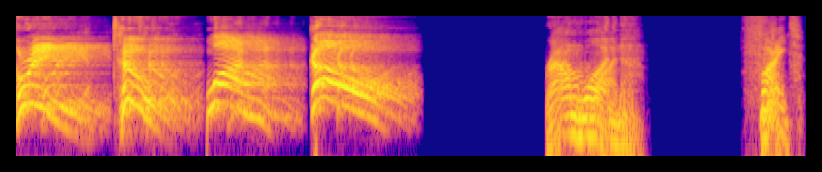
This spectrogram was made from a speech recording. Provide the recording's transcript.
Three, two, one, go! Round one. Fight!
